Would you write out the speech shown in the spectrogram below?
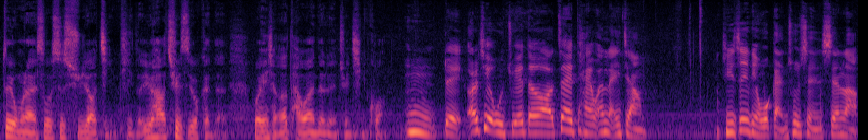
对我们来说是需要警惕的，因为它确实有可能会影响到台湾的人权情况。嗯，对，而且我觉得哦，在台湾来讲。其实这一点我感触是很深了。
